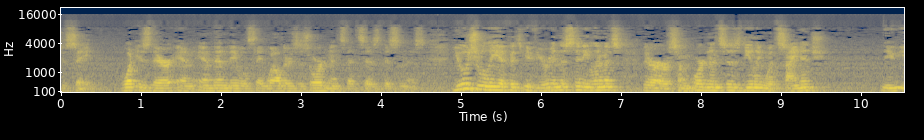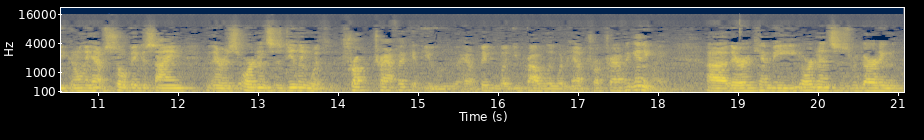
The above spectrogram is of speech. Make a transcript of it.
Just say, what is there, and, and then they will say, well, there's this ordinance that says this and this. Usually, if it's, if you're in the city limits, there are some ordinances dealing with signage. You, you can only have so big a sign. There's ordinances dealing with truck traffic, if you have big, but you probably wouldn't have truck traffic anyway. Uh, there can be ordinances regarding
